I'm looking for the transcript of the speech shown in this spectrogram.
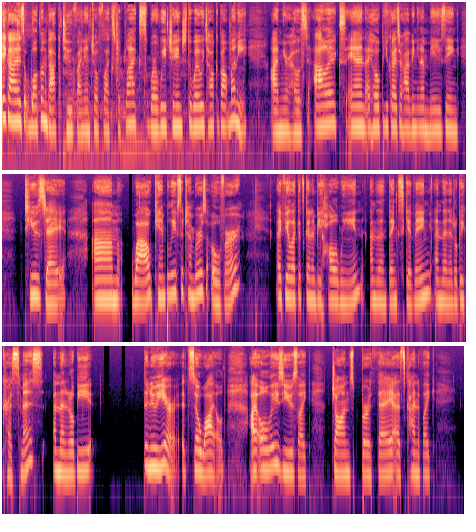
Hey guys, welcome back to Financial Flex with Lex, where we change the way we talk about money. I'm your host, Alex, and I hope you guys are having an amazing Tuesday. Um, wow, can't believe September is over. I feel like it's gonna be Halloween and then Thanksgiving, and then it'll be Christmas, and then it'll be the new year. It's so wild. I always use like John's birthday as kind of like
